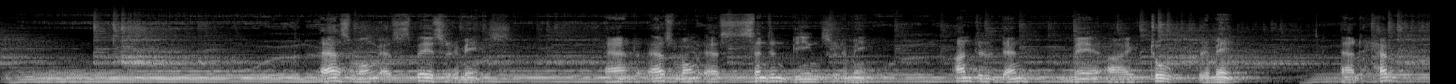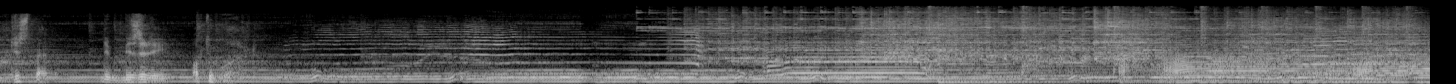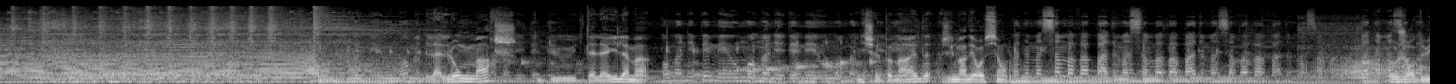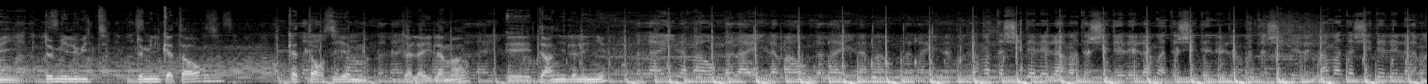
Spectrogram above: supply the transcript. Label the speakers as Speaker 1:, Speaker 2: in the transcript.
Speaker 1: As long as space remains, and as long as sentient beings remain, until then may I too remain, and help dispel the misery of the world.
Speaker 2: Longue marche du Dalai Lama. Michel Pomarède, Gilles Mardy-Rossian. Aujourd'hui, 2008-2014, 14e Dalai Lama et dernier de la lignée.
